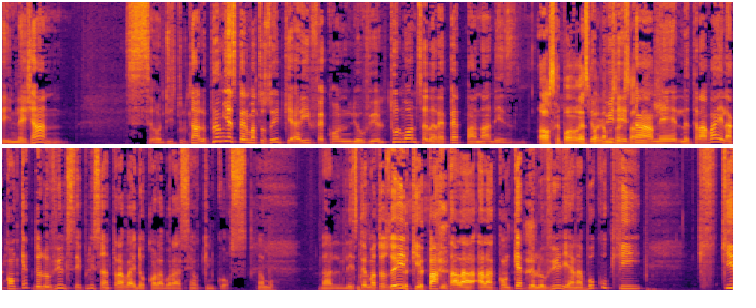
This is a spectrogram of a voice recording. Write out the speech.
une légende. On dit tout le temps, le premier spermatozoïde qui arrive féconde l'ovule. Tout le monde se le répète pendant des, Ah, c'est pas vrai, c'est pas comme ça que ça temps, marche. mais le travail, la conquête de l'ovule, c'est plus un travail de collaboration qu'une course. Ah bon. Dans les spermatozoïdes qui partent à la, à la conquête de l'ovule, il y en a beaucoup qui, qui,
